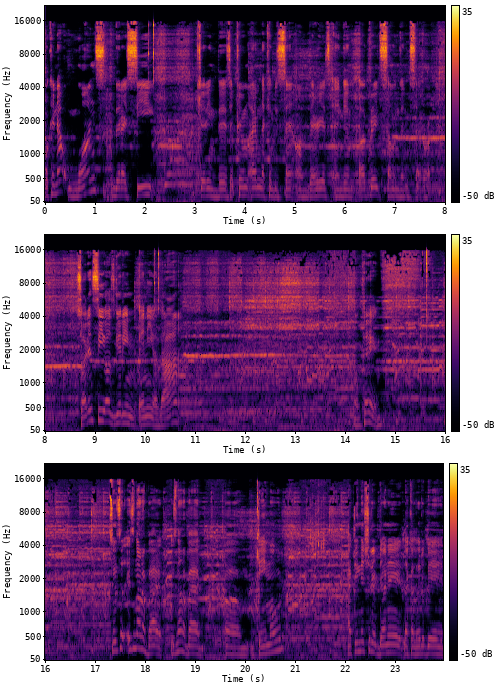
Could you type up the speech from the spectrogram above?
Okay, not once did I see getting this a premium item that can be sent on various in-game upgrades, summons, and etc. So I didn't see us getting any of that. Okay. So it's, it's not a bad it's not a bad um, game mode. I think they should have done it like a little bit.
